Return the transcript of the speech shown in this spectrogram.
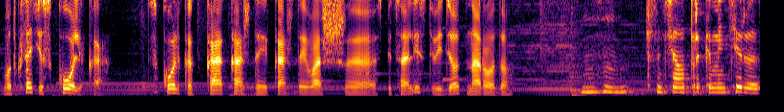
Вот, кстати, сколько? Сколько каждый, каждый ваш э, специалист ведет народу? Угу. Сначала прокомментирую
